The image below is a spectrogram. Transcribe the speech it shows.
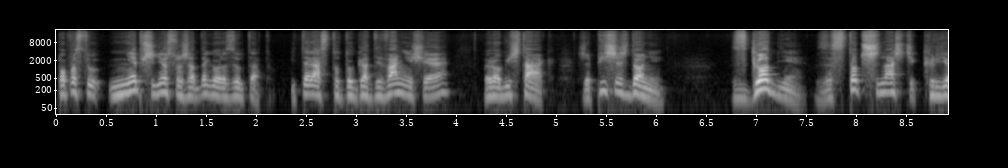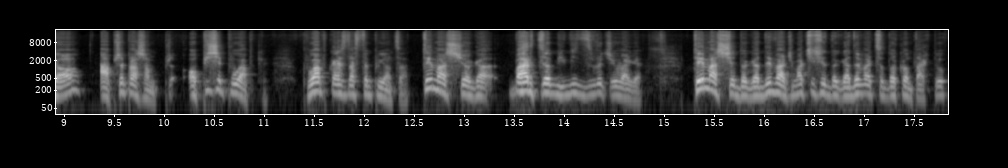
po prostu nie przyniosło żadnego rezultatu. I teraz to dogadywanie się robisz tak, że piszesz do niej zgodnie ze 113 krio, a przepraszam, prze- opiszę pułapkę. Pułapka jest następująca. Ty masz się, bardzo mi widz zwrócił uwagę, ty masz się dogadywać, macie się dogadywać co do kontaktów.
